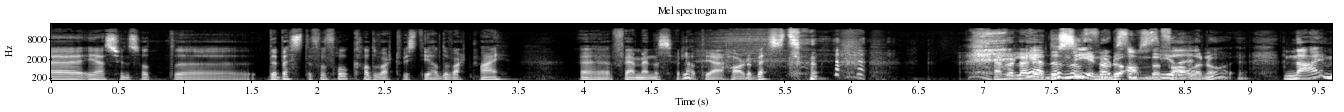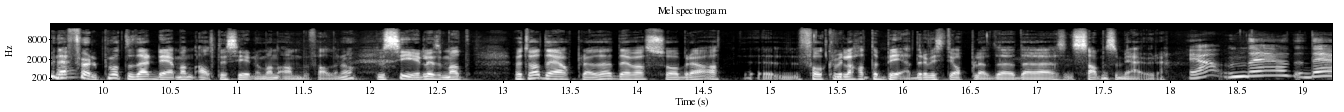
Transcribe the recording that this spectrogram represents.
uh, jeg syns at det beste for folk hadde vært hvis de hadde vært meg. For jeg mener selv at jeg har det best. Jeg føler det Er det du sier når du anbefaler sier noe. Nei, men jeg føler på en måte det er det man alltid sier når man anbefaler noe. Du sier liksom at vet du hva, det jeg opplevde, det var så bra at eh, folk ville hatt det bedre hvis de opplevde det samme som jeg gjorde. Ja, det, det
